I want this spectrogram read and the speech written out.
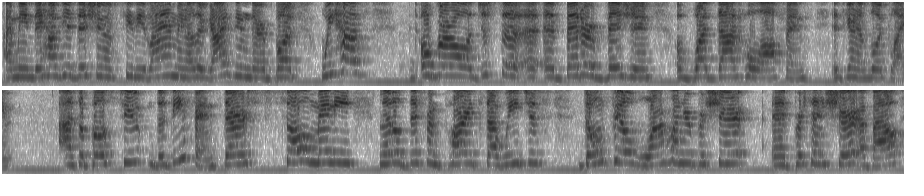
I mean, they have the addition of CeeDee Lamb and other guys in there, but we have overall just a, a better vision of what that whole offense is going to look like as opposed to the defense. There are so many little different parts that we just don't feel 100% uh, sure about.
